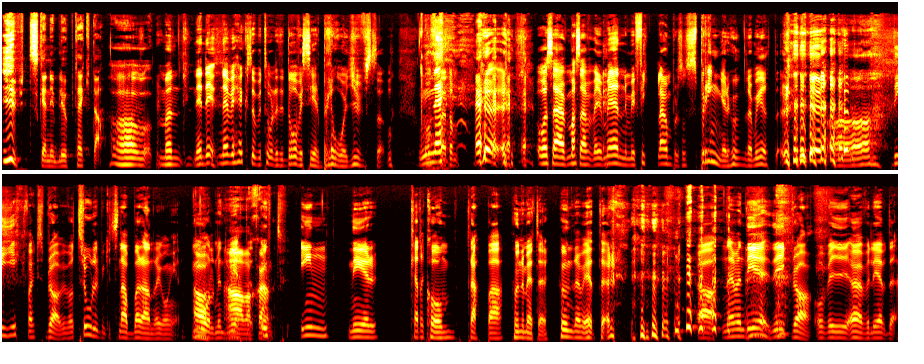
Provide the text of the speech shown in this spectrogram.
ut ska ni bli upptäckta. Ja, men... Nej, det, när vi är högst upp i tornet, det är då vi ser blåljusen. Och, Nej. så, de, och så här massa män med ficklampor som springer 100 meter. Det gick faktiskt bra, vi var otroligt mycket snabbare andra gången. Målmedvetet. Ja, vad skönt. Upp, in, ner, katakomb, trappa, 100 meter. 100 meter. ja, nej men det, det gick bra, och vi överlevde.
